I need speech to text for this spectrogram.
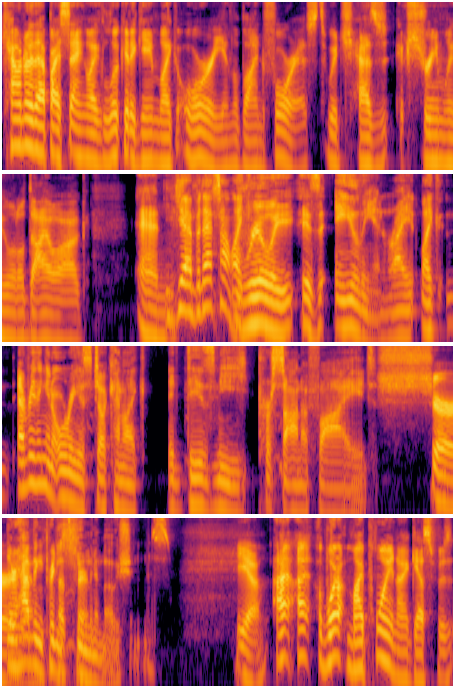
counter that by saying like look at a game like Ori and the Blind Forest, which has extremely little dialogue and yeah, but that's not like really is alien, right? Like everything in Ori is still kind of like a Disney personified. sure They're yeah, having pretty that's fair. human emotions. Yeah. I, I what my point I guess was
